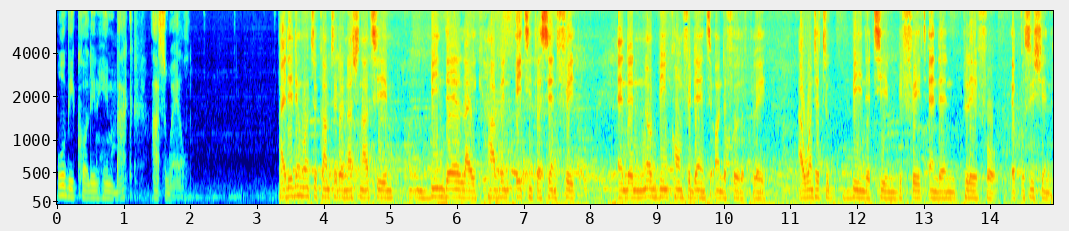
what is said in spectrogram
will be calling him back as well. I didn't want to come to the national team, being there like having 80% fit, and then not being confident on the field of play. I wanted to be in the team, be fit, and then play for a position.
